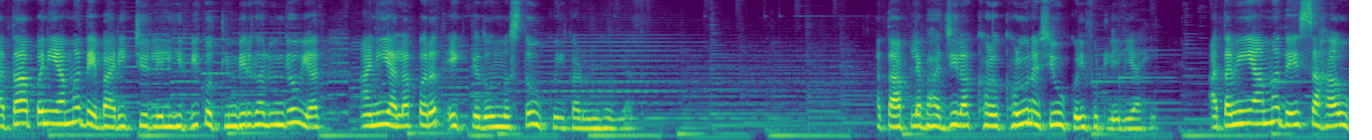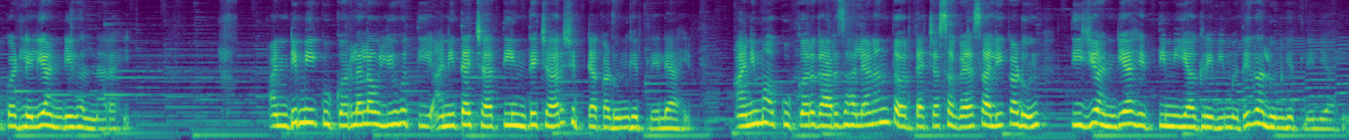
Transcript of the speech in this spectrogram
आता आपण यामध्ये बारीक चिरलेली हिरवी कोथिंबीर घालून घेऊयात आणि याला परत एक ते दोन मस्त उकळी काढून घेऊयात. आता आपल्या भाजीला खळखळून अशी उकळी फुटलेली आहे. आता मी यामध्ये सहा उकडलेली अंडी घालणार आहे. अंडी मी कुकरला लावली होती आणि त्याच्या तीन ते चार शिट्ट्या काढून घेतलेल्या आहेत. आणि मग कुकर गार झाल्यानंतर त्याच्या सगळ्या साली काढून ती जी अंडी आहेत ती मी या ग्रेव्हीमध्ये घालून घेतलेली आहे.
